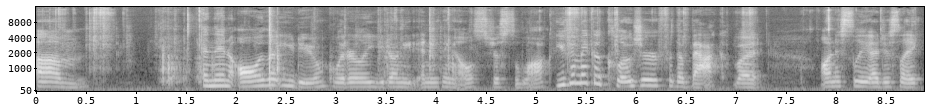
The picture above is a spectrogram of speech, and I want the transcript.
Um, and then all that you do, literally, you don't need anything else, just the lock. You can make a closure for the back, but honestly, I just like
